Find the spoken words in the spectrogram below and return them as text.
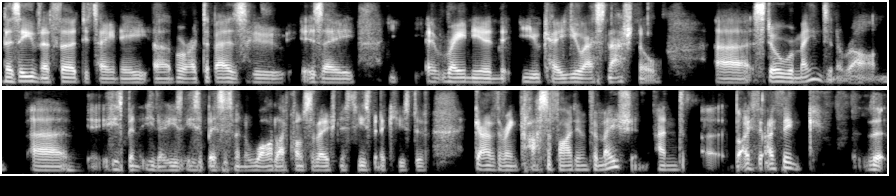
there's even a third detainee, uh, Murad Tahbaz, who is a Iranian UK US national, uh, still remains in Iran. Uh, he's been, you know, he's, he's a businessman, a wildlife conservationist. He's been accused of gathering classified information, and uh, but I, th- I think that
